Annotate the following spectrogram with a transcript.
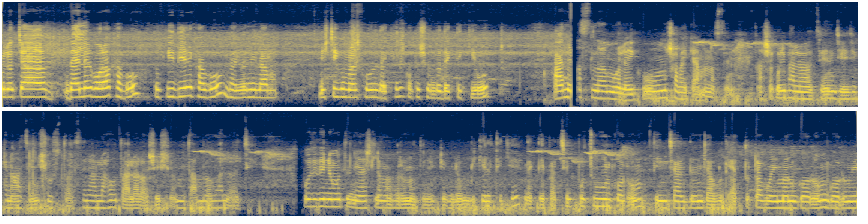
হলো চা, ডাইলের বড়া খাব। তো কি দিয়ে খাব? ভাইবা নিলাম মিষ্টি কুমড়ার ফুল, দেখেন কত সুন্দর দেখতে, কিউট। আর আসসালামু আলাইকুম, সবাই কেমন আছেন? আশা করি ভালো আছেন, যে যেখানে আছেন সুস্থ আছেন। আল্লাহ তালার অশেষ আমরাও ভালো আছি। প্রতিদিনের মতো নিয়ে আসলাম আবারও নতুন একটি বলুন বিকেল থেকে। দেখতেই পাচ্ছেন প্রচুর গরম, তিন চার দিন যাবত এতটা পরিমাণ গরম। গরমে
